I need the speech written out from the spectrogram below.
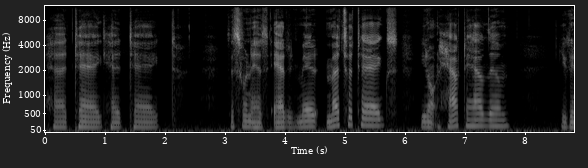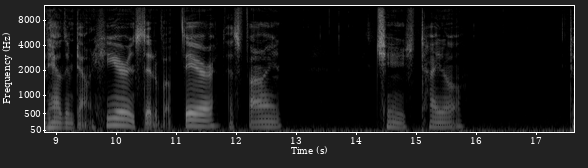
head tag head tag this one has added meta tags. You don't have to have them. You can have them down here instead of up there. That's fine. change title to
